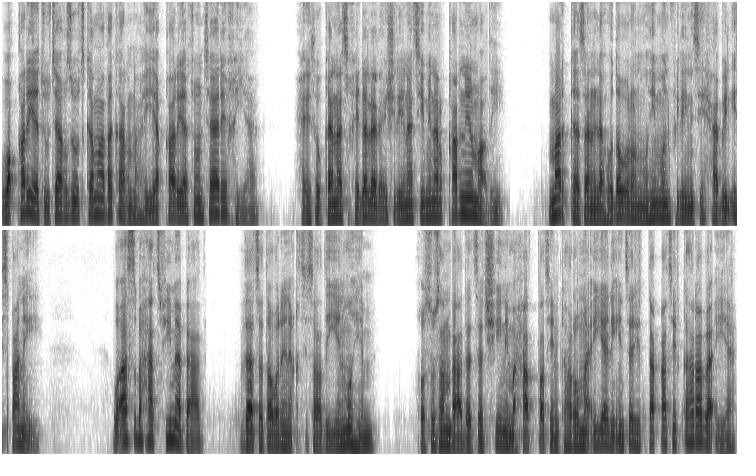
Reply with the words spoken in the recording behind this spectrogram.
وقرية تاغزوت كما ذكرنا هي قرية تاريخية حيث كانت خلال العشرينات من القرن الماضي مركزا له دور مهم في الانسحاب الإسباني وأصبحت فيما بعد ذات دور اقتصادي مهم خصوصا بعد تدشين محطة كهرومائية لإنتاج الطاقة الكهربائية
